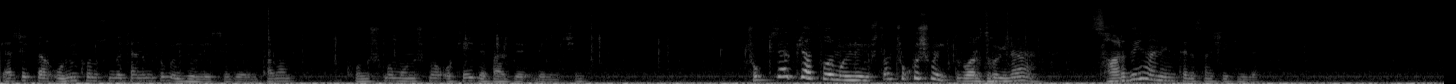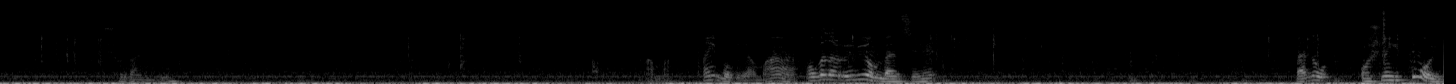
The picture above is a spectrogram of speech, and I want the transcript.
Gerçekten oyun konusunda kendimi çok özürlü hissediyorum. Tamam konuşma konuşma okey de Ferdi benim için. Çok güzel platform oyunuymuş lan. Çok hoşuma gitti bu arada oyun ha. Sardı yani enteresan şekilde. Şuradan gideyim. Ama ayıp oluyor ama ha. O kadar övüyorum ben seni. Ben de o- hoşuna gitti mi oyun?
